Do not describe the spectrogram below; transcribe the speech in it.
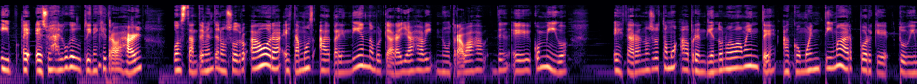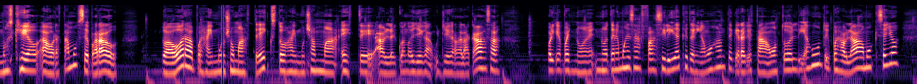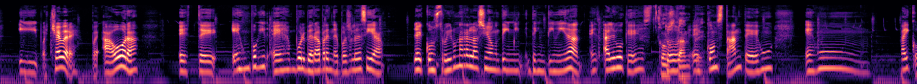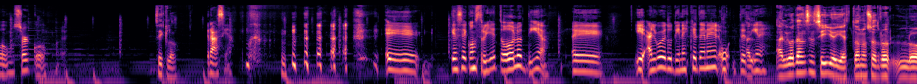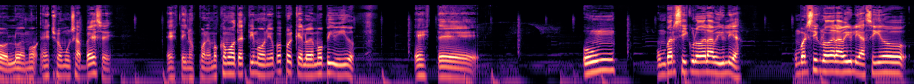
y eh, eso es algo que tú tienes que trabajar constantemente. Nosotros ahora estamos aprendiendo, porque ahora ya Javi no trabaja eh, conmigo. Este, ahora nosotros estamos aprendiendo nuevamente a cómo intimar, porque tuvimos que, ahora estamos separados ahora pues hay mucho más textos, hay muchas más, este, hablar cuando llega, llega a la casa, porque pues no, no tenemos esa facilidad que teníamos antes, que era que estábamos todo el día juntos y pues hablábamos, qué sé yo, y pues chévere, pues ahora, este, es un poquito, es volver a aprender, por eso le decía, el construir una relación de, intimidad es algo que es constante, es constante, es un, es un cycle, un circle. Ciclo. Gracias. Eh, que se construye todos los días. Eh, y algo que tú tienes que tener, te Algo tan sencillo, y esto nosotros lo, hemos hecho muchas veces, este, y nos ponemos como testimonio, pues porque lo hemos vivido. Este, un, un versículo de la Biblia, un versículo de la Biblia ha sido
